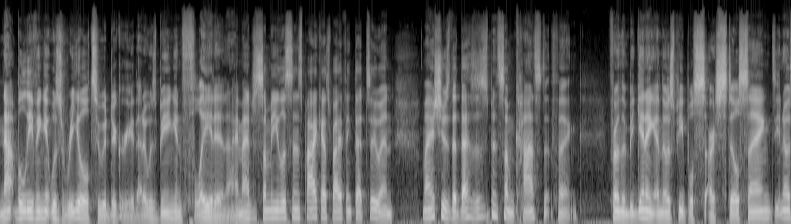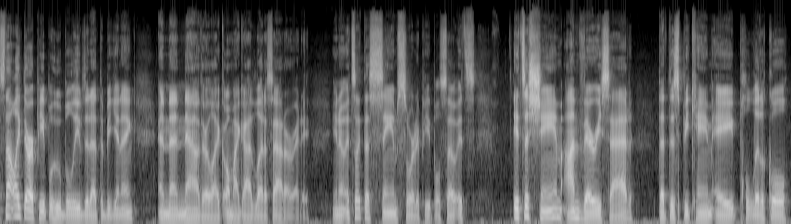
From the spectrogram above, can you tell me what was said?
not believing it was real to a degree that it was being inflated. And i imagine some of you listen to this podcast probably think that too. And my issue is that this has been some constant thing from the beginning. And those people are still saying you know it's not like there are people who believed it at the beginning and then now they're like oh my god let us out already. You know it's like the same sort of people. So it's it's a shame. I'm very sad that this became a political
